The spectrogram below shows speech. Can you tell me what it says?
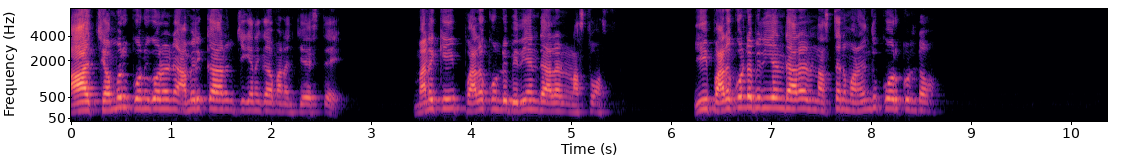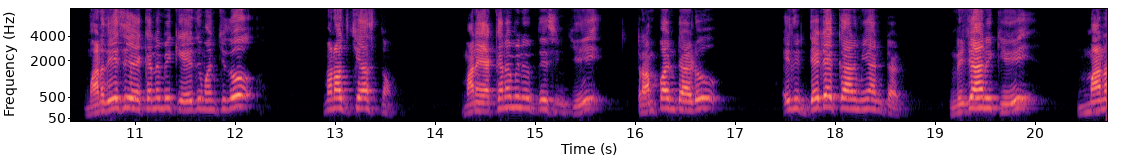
ఆ చమురు కొనుగోలుని అమెరికా నుంచి కనుక మనం చేస్తే మనకి పదకొండు బిలియన్ డాలర్ల నష్టం వస్తుంది. ఈ పదకొండు బిలియన్ డాలర్ నష్టాన్ని మనం ఎందుకు కోరుకుంటాం? మన దేశ ఎకనమీకి ఏది మంచిదో మనం అది చేస్తాం. మన ఎకనమీని ఉద్దేశించి ట్రంప్ అంటాడు ఇది డెడ్ ఎకానమీ అంటాడు. నిజానికి మన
